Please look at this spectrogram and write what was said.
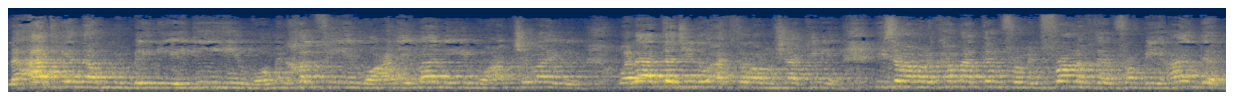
لآتينهم من بين أيديهم ومن خلفهم وعن أيمانهم وعن شمائلهم ولا تجد أكثرهم شاكرين He said, I'm going to come at them from in front of them, from behind them,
